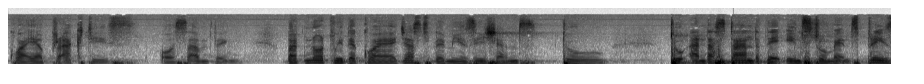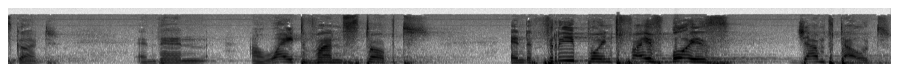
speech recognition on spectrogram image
choir practice or something, but not with the choir, just the musicians to, to understand the instruments. Praise God. And then a white van stopped, and 3.5 boys jumped out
